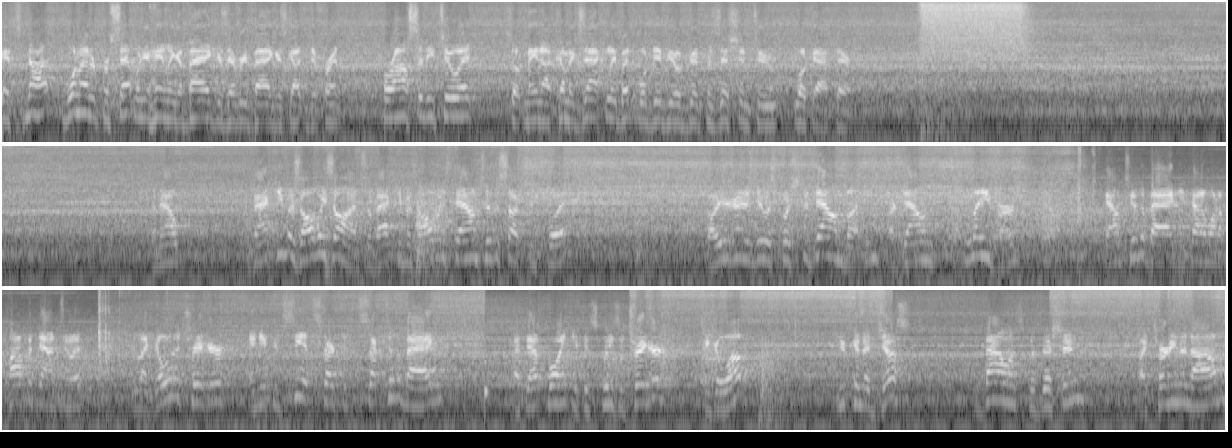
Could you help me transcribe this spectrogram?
It's not 100% when you're handling a bag, because every bag has got different porosity to it, so it may not come exactly, but it will give you a good position to look at there. And now, vacuum is always on, so vacuum is always down to the suction foot. All you're going to do is push the down button, or down lever, down to the bag. You kind of want to pop it down to it. You let go of the trigger, and you can see it start to suck to the bag. At that point, you can squeeze the trigger and go up. You can adjust the balance position by turning the knob.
